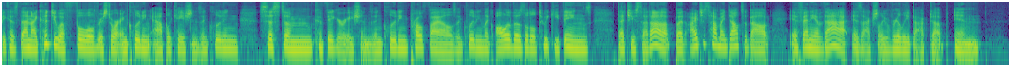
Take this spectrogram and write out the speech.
because then I could do a full restore, including applications, including system configurations, including profiles, including like all of those little tweaky things that you set up. But I just have my doubts about if any of that is actually really backed up in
